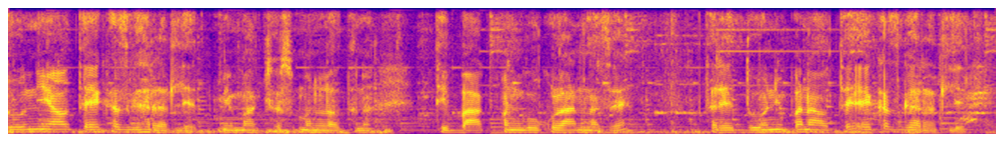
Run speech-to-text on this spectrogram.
दोन्ही आवतं एकाच घरातले आहेत. मी मागच्या वेळेस म्हणलं होतं ना ती बाग पण गोकुळ अण्णाच आहे तर हे दोन्ही पण आवतं एकाच घरातले आहेत.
